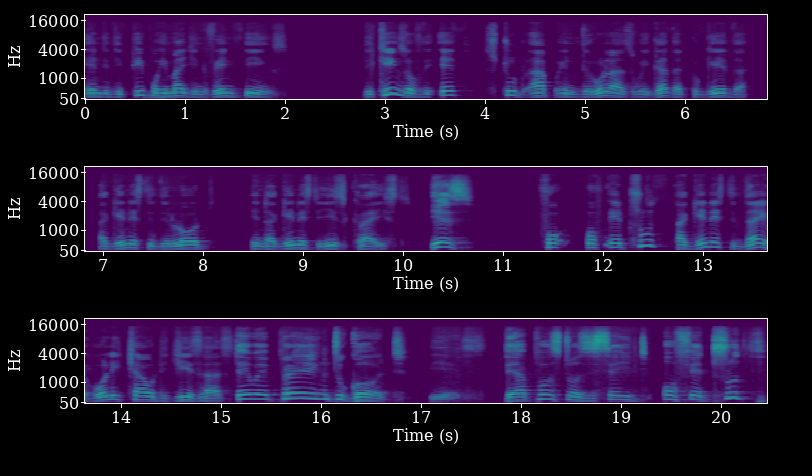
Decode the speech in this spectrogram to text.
and the people imagine vain things? The kings of the earth stood up, and the rulers were gathered together against the Lord and against his Christ. Yes. For of a truth against thy holy child Jesus. They were praying to God. Yes. The apostles said, Of a truth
